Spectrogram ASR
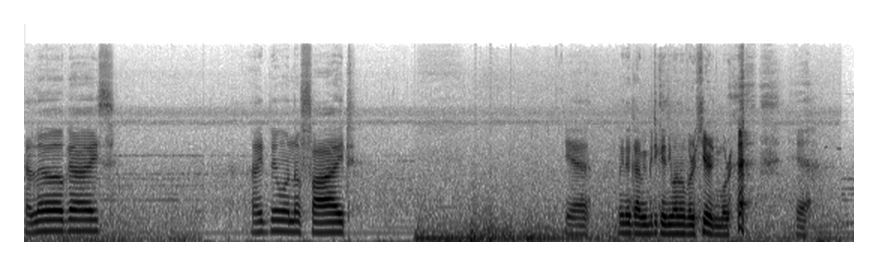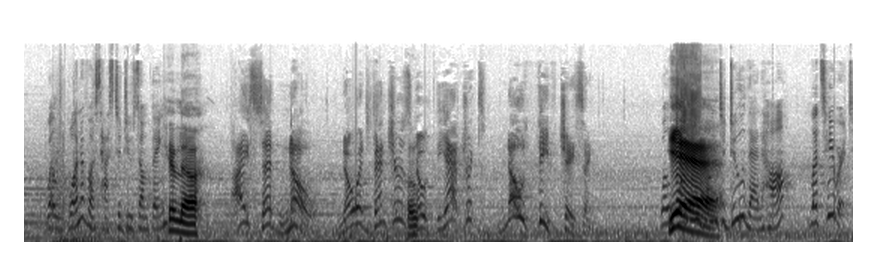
Hello guys. I don't wanna fight. Yeah, we're not gonna be meeting anyone over here anymore. yeah. Well, one of us has to do something. Hello. I said no. No adventures, Oh. no theatrics, no thief chasing. Well, Yeah. What are you going to do then, huh? Let's hear it.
